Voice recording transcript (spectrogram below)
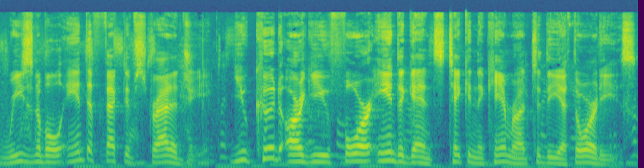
reasonable, and effective strategy. You could argue for and against taking the camera to the authorities.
